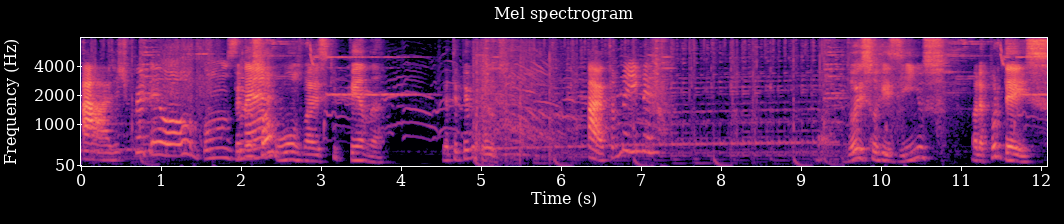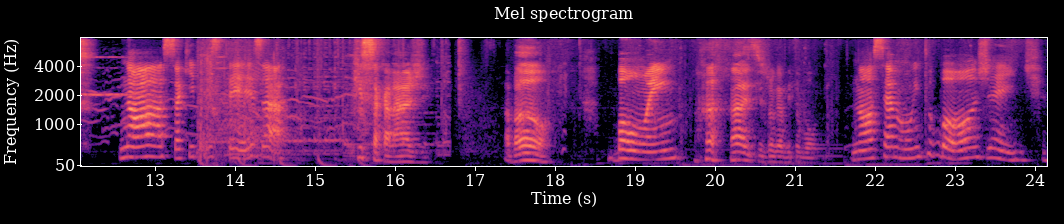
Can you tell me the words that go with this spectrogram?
Ah, a gente perdeu alguns, Perdeu né? só alguns, mas que pena. Ia ter pego todos. Ah, eu também, né? Dois sorrisinhos. Olha, por 10. Nossa, que tristeza. Que sacanagem. Tá bom. Bom, hein? Ah, Esse jogo é muito bom. Nossa, é muito bom, gente.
